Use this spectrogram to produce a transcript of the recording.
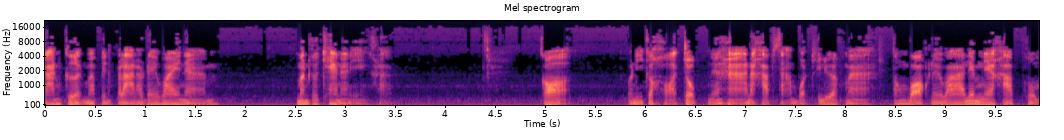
การเกิดมาเป็นปลาแล้วได้ว่ายน้ำมันก็แค่นั้นเองครับ ก็วันนี้ก็ขอจบเนื้อหานะครับสามบทที่เลือกมา ต้องบอกเลยว่าเล่มนี้ครับ ผม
